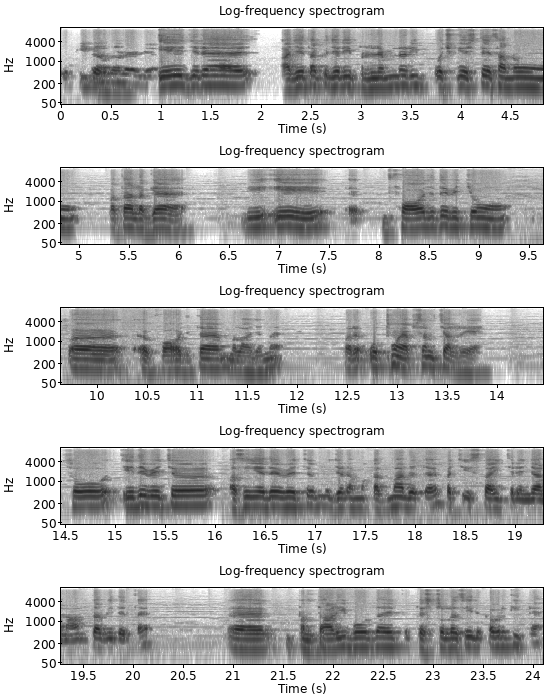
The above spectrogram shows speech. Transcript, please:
ਉਹ ਕੀ ਕਰਦਾ? ਹੈ ਇਹ ਜਿਹੜਾ ਹੈ, ਅਜੇ ਤੱਕ ਜਿਹੜੀ ਪ੍ਰੀਲਿਮਿਨਰੀ ਪੁੱਛਗਿੱਛ ਤੇ ਸਾਨੂੰ ਪਤਾ ਲੱਗਾ ਹੈ ਵੀ ਇਹ ਫੌਜ ਦੇ ਵਿੱਚੋਂ ਫੌਜ ਦਾ ਮੁਲਾਜ਼ਮ ਹੈ, ਪਰ ਉੱਥੋਂ ਐਬਸੈਂਟ ਚੱਲ ਰਿਹਾ ਹੈ। ਸੋ ਇਹਦੇ ਵਿੱਚ ਅਸੀਂ ਇਹਦੇ ਵਿੱਚ ਜਿਹੜਾ ਮੁਕੱਦਮਾ ਦਿੱਤਾ ਹੈ 25 27 54 ਨਾਮ ਦਾ ਵੀ ਦਿੱਤਾ ਹੈ। 45 ਬੋਰ ਦਾ ਇੱਕ ਪਿਸਟਲ ਅਸੀਂ ਰਿਕਵਰ ਕੀਤਾ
